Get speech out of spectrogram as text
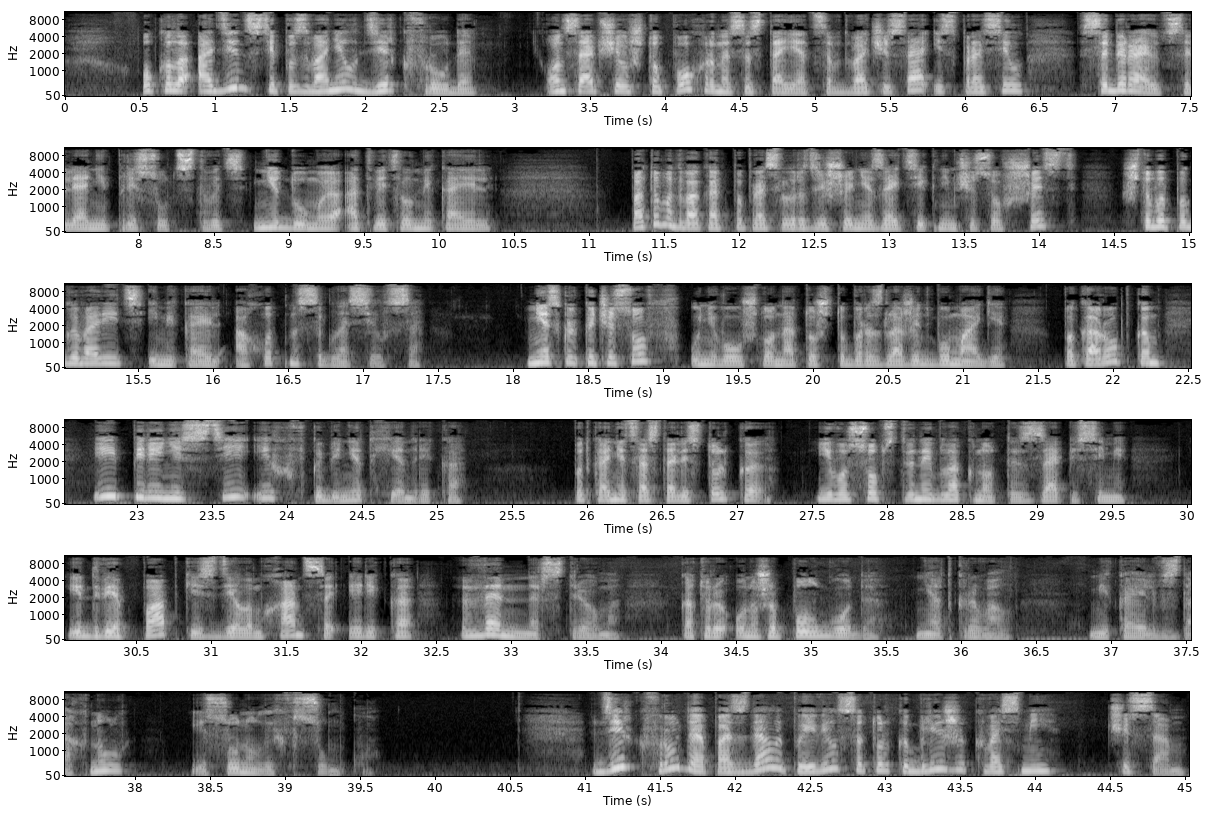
Около одиннадцати позвонил Дирк Фруде — он сообщил, что похороны состоятся в два часа, и спросил, собираются ли они присутствовать. «Не думаю», — ответил Микаэль. Потом адвокат попросил разрешения зайти к ним часов в шесть, чтобы поговорить, и Микаэль охотно согласился. Несколько часов у него ушло на то, чтобы разложить бумаги по коробкам и перенести их в кабинет Хенрика. Под конец остались только его собственные блокноты с записями и две папки с делом Ханса Эрика Веннерстрёма, который он уже полгода не открывал. Микаэль вздохнул и сунул их в сумку. Дирк Фруде опоздал и появился только ближе к восьми часам.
